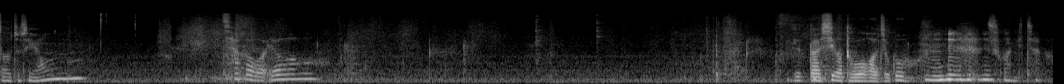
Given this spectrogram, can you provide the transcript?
넣어주세요. 차가워요. 이제 날씨가 더워가지고 수건이 차가워.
